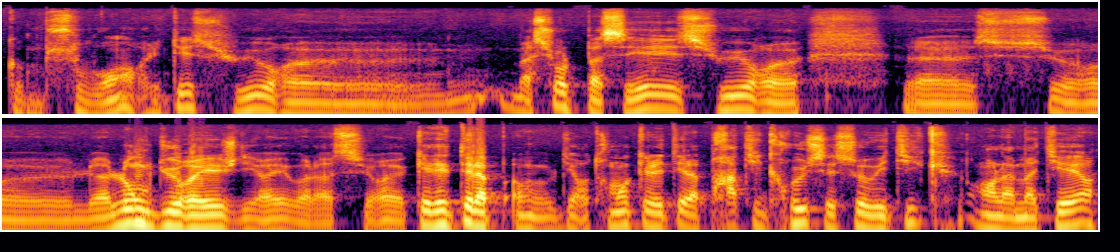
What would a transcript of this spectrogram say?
comme souvent en réalité, sur, euh, bah, sur le passé, sur, sur la longue durée, je dirais, voilà, sur quelle était la, dire autrement, quelle était la pratique russe et soviétique en la matière,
